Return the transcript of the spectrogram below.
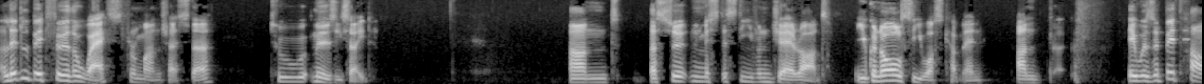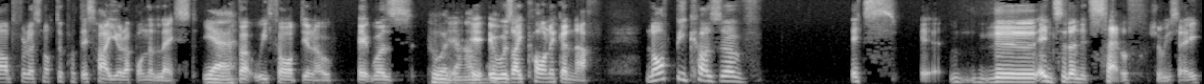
a little bit further west from Manchester to Merseyside, and a certain Mister Steven Gerrard. You can all see what's coming, and it was a bit hard for us not to put this higher up on the list, Yeah, but we thought you know it was it, it was iconic enough, not because of its the incident itself, shall we say,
